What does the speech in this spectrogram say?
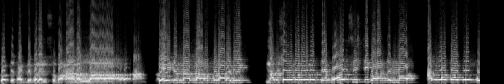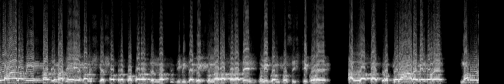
করতে থাকবে বলেন সুবাহান আল্লাহ এই জন্য আল্লাহ রব্বুল আলামিন মানুষের মনের মধ্যে ভয় সৃষ্টি করার জন্য আল্লাহ মাঝে মাঝে মানুষকে সতর্ক করার জন্য পৃথিবীটাকে একটু নাড়াচাড়া দেয় ভূমিকম্প সৃষ্টি করে। আল্লাহ রব্বুল বলেন, মানুষ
